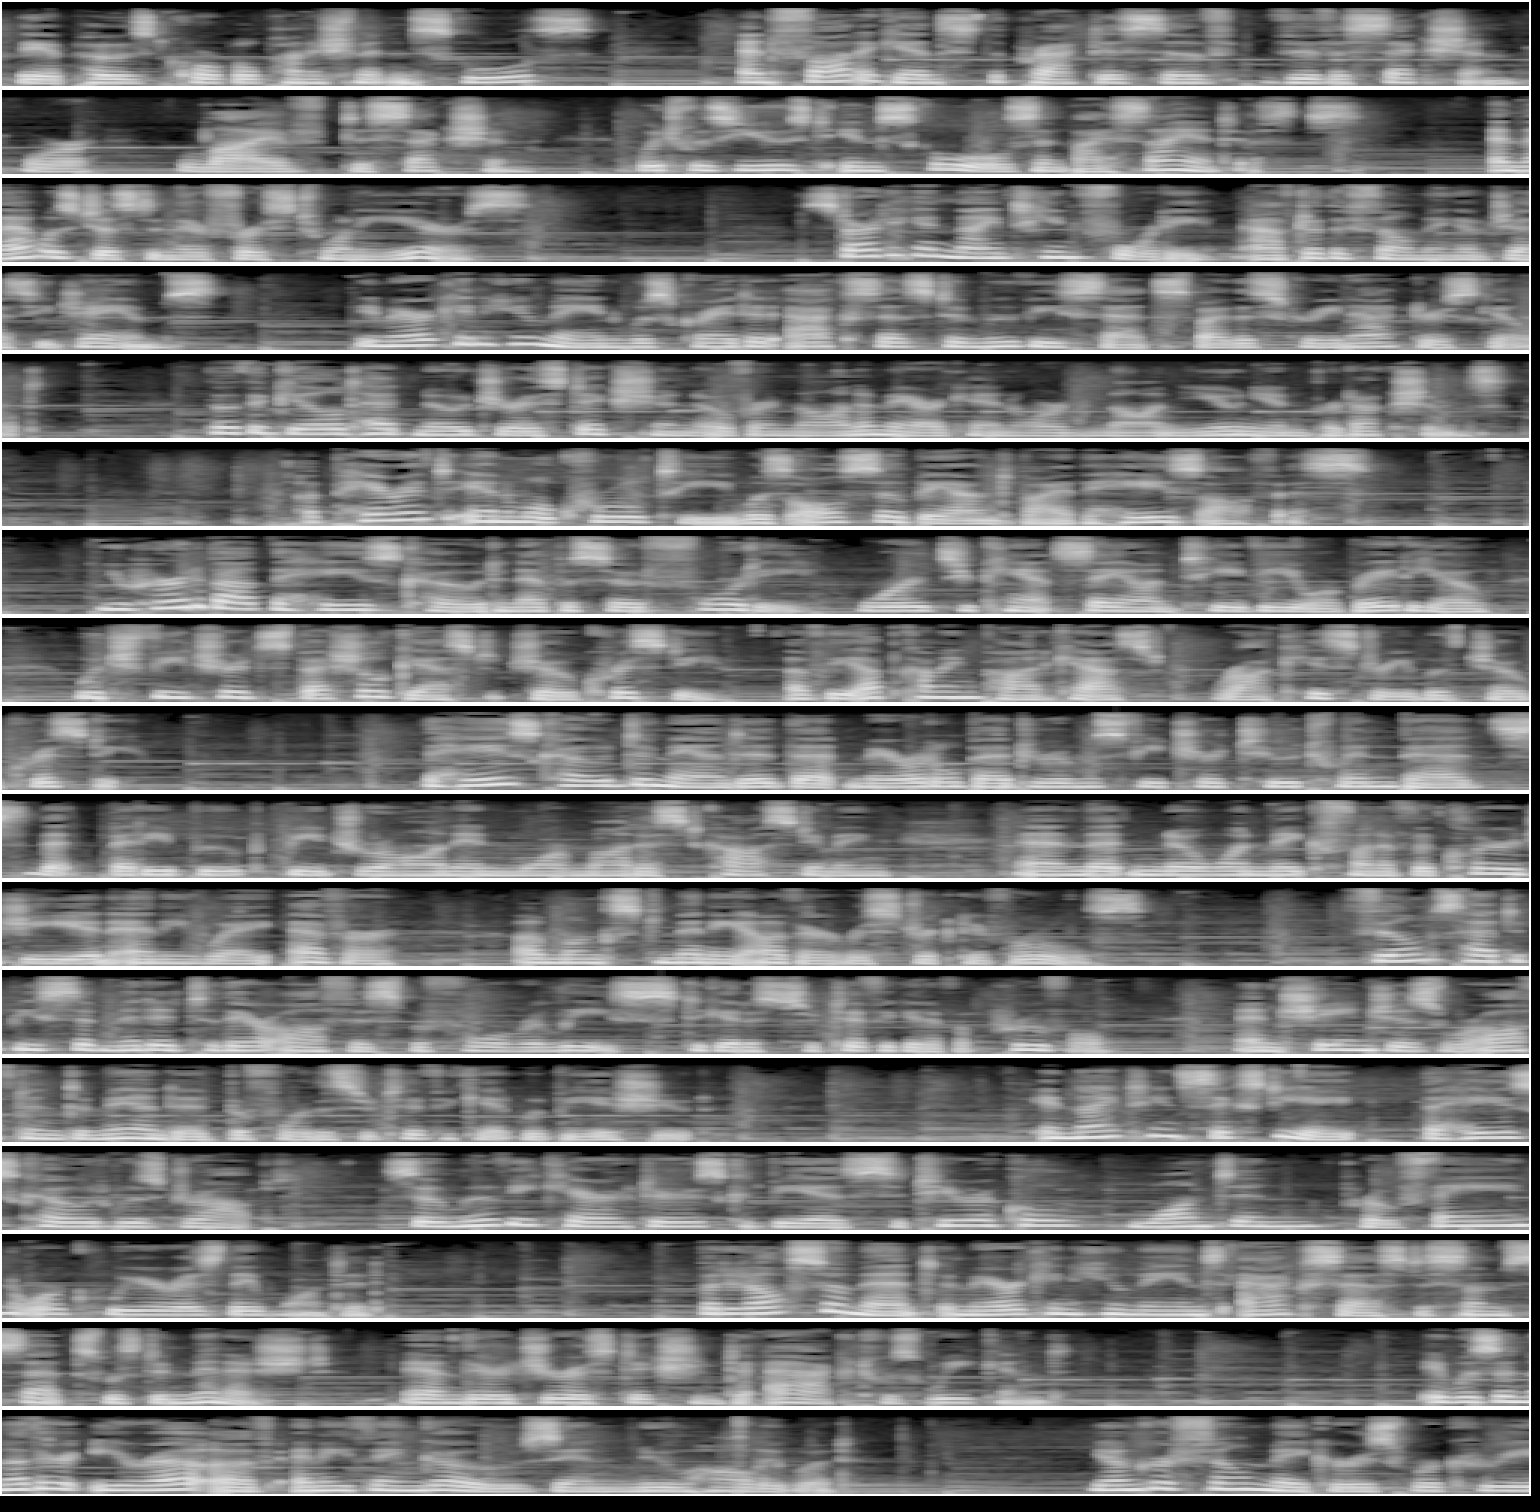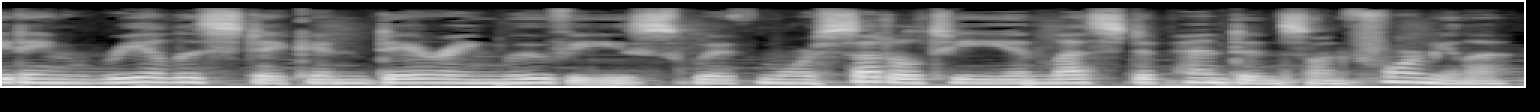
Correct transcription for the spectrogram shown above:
They opposed corporal punishment in schools and fought against the practice of vivisection, or live dissection, which was used in schools and by scientists and that was just in their first 20 years. Starting in 1940, after the filming of Jesse James, the American Humane was granted access to movie sets by the Screen Actors Guild, though the Guild had no jurisdiction over non American or non union productions. Apparent animal cruelty was also banned by the Hays Office. You heard about the Hays Code in episode 40, Words You Can't Say on TV or Radio, which featured special guest Joe Christie of the upcoming podcast Rock History with Joe Christie. The Hays Code demanded that marital bedrooms feature two twin beds, that Betty Boop be drawn in more modest costuming, and that no one make fun of the clergy in any way ever, amongst many other restrictive rules. Films had to be submitted to their office before release to get a certificate of approval, and changes were often demanded before the certificate would be issued. In 1968, the Hays Code was dropped, so movie characters could be as satirical, wanton, profane, or queer as they wanted. But it also meant American Humane's access to some sets was diminished, and their jurisdiction to act was weakened. It was another era of anything goes in New Hollywood. Younger filmmakers were creating realistic and daring movies with more subtlety and less dependence on formula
